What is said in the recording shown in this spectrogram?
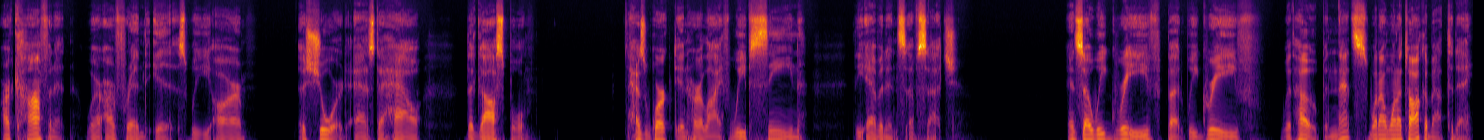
are confident where our friend is. We are assured as to how the gospel has worked in her life. We've seen the evidence of such. And so we grieve, but we grieve with hope. And that's what I want to talk about today.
